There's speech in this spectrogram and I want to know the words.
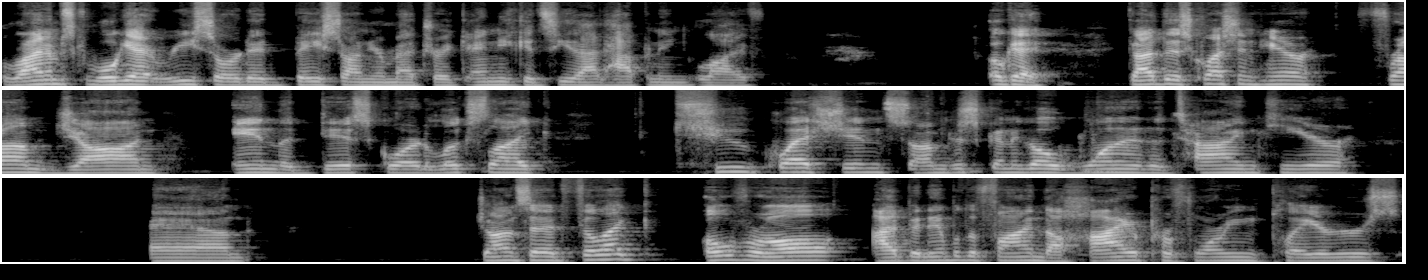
lineups will get resorted based on your metric, and you can see that happening live. Okay, got this question here from John in the Discord. Looks like two questions, so I'm just gonna go one at a time here. And John said, feel like overall, I've been able to find the high performing players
